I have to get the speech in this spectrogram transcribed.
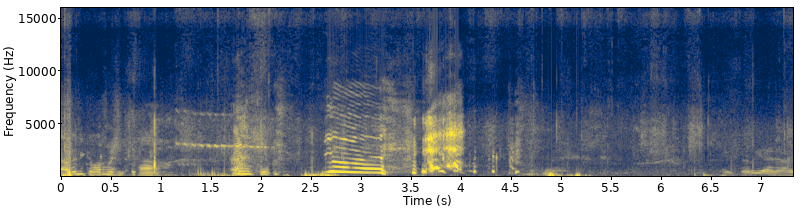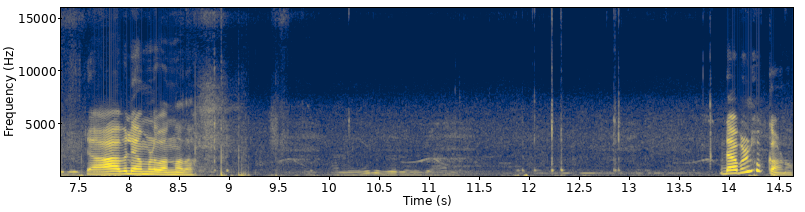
അതെനിക്ക് ഓർമ്മയുണ്ട് ആ. എനിക്ക് രാവിലെ നമ്മൾ വന്നതാ. ഡബിൾ ഹുക്കാണോ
